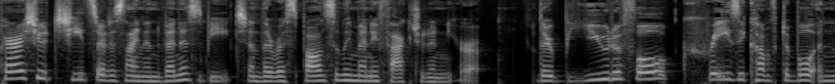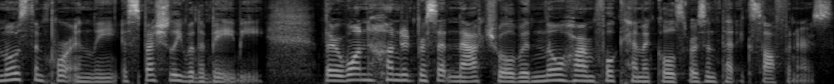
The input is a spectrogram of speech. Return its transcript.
Parachute sheets are designed in Venice Beach and they're responsibly manufactured in Europe. They're beautiful, crazy comfortable, and most importantly, especially with a baby, they're 100% natural with no harmful chemicals or synthetic softeners.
